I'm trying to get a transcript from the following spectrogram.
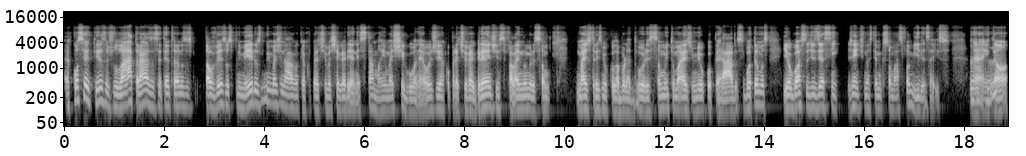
é, com certeza, Ju, lá atrás, há 70 anos, talvez os primeiros não imaginavam que a cooperativa chegaria nesse tamanho, mas chegou, né? Hoje a cooperativa é grande, se falar em números, são mais de 3 mil colaboradores, são muito mais de mil cooperados. Se botamos, e eu gosto de dizer assim, gente, nós temos que somar as famílias a isso, né? Uhum. Então,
